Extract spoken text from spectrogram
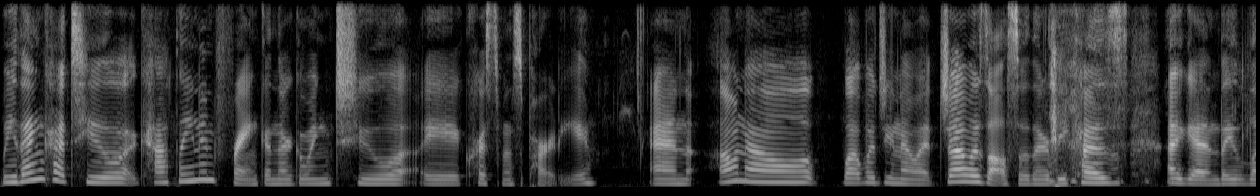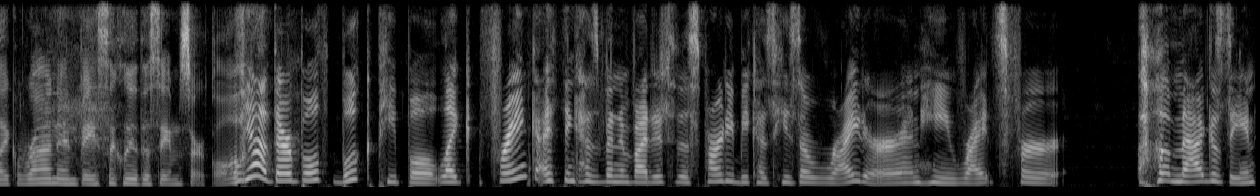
We then cut to Kathleen and Frank, and they're going to a Christmas party. And oh no, what would you know it? Joe is also there because, again, they like run in basically the same circle. Yeah, they're both book people. Like Frank, I think, has been invited to this party because he's a writer and he writes for a magazine.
